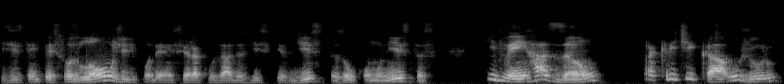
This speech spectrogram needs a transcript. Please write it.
Existem pessoas longe de poderem ser acusadas de esquerdistas ou comunistas que veem razão para criticar o juro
